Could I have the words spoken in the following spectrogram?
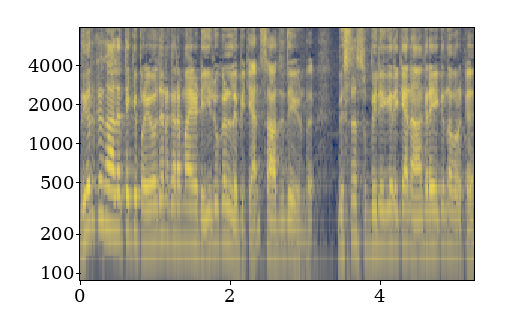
ദീർഘകാലത്തേക്ക് പ്രയോജനകരമായ ഡീലുകൾ ലഭിക്കാൻ സാധ്യതയുണ്ട്. ബിസിനസ് വിപുലീകരിക്കാൻ ആഗ്രഹിക്കുന്നവർക്ക്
